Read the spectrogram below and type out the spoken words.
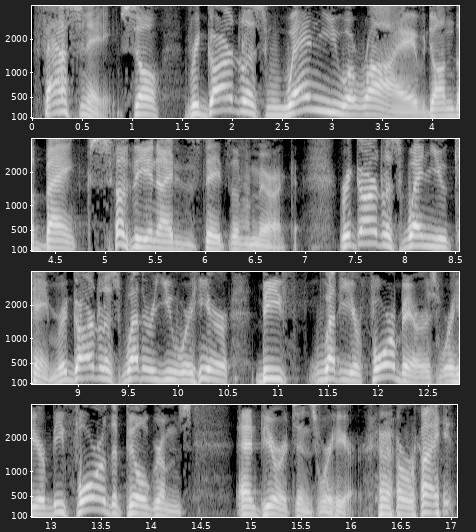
Fascinating. So, regardless when you arrived on the banks of the United States of America, regardless when you came, regardless whether you were here, whether your forebears were here before the Pilgrims and Puritans were here, right?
